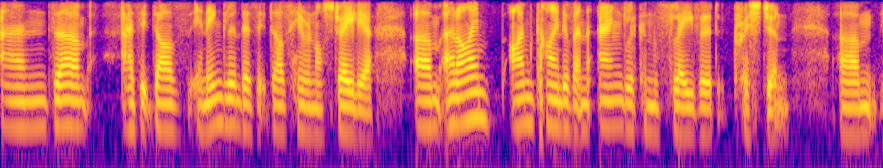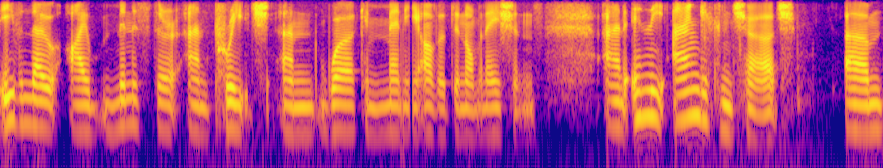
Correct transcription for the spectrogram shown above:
And um, as it does in England, as it does here in Australia. Um, and I'm I'm kind of an Anglican flavored Christian. Um, even though I minister and preach and work in many other denominations. And in the Anglican Church, um,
